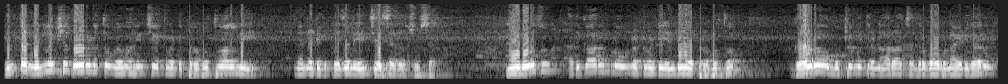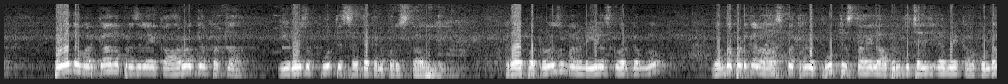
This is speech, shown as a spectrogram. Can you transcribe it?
ఇంత నిర్లక్ష్య ధోరణితో వ్యవహరించేటువంటి ప్రభుత్వాలని నిన్నటికి ప్రజలు ఏం చేశారో చూశారు. ఈరోజు అధికారంలో ఉన్నటువంటి ఎన్డీఏ ప్రభుత్వం గౌరవ ముఖ్యమంత్రి నారా చంద్రబాబు నాయుడు గారు పేద వర్గాల ప్రజల యొక్క ఆరోగ్యం పట్ల ఈరోజు పూర్తి శ్రద్ధ కనపరుస్తూ ఉంది. రేపటి రోజు మన నియోజకవర్గంలో వంద పడకల ఆసుపత్రిని పూర్తి స్థాయిలో అభివృద్ధి చేయడమే కాకుండా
